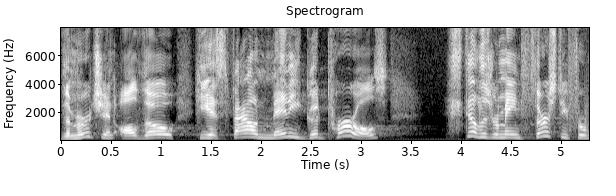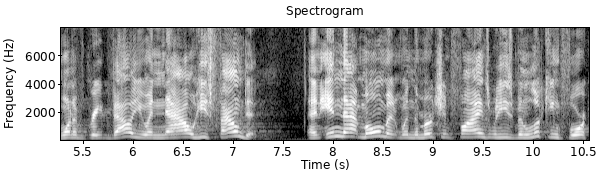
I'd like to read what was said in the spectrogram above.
The merchant, although he has found many good pearls, still has remained thirsty for one of great value, and now he's found it. And in that moment, when the merchant finds what he's been looking for,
